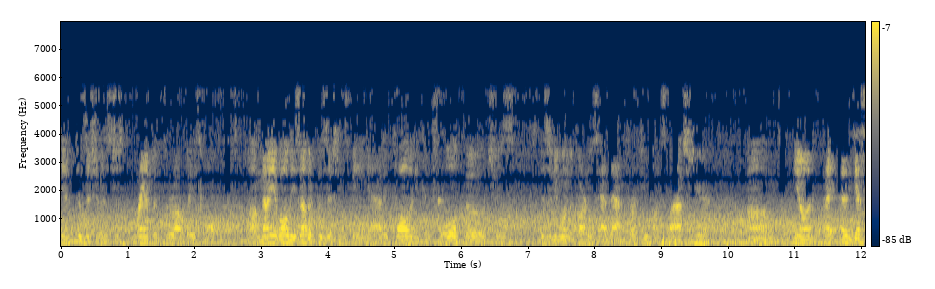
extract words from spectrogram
you know, position is just rampant throughout baseball. Um, now you have all these other positions being added. Quality control coach is is a new one. The Cardinals had that for a few months last year. Um, you know, I, I guess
